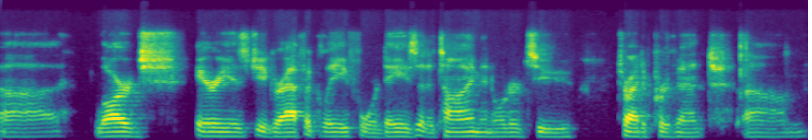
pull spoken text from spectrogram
uh, large areas geographically for days at a time in order to try to prevent um,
